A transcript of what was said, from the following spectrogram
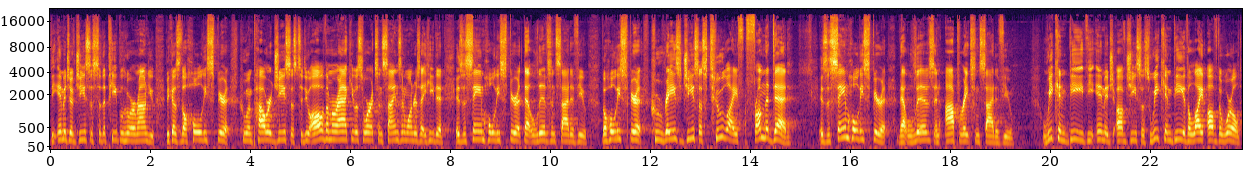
the image of Jesus to the people who are around you, because the Holy Spirit, who empowered Jesus to do all of the miraculous works and signs and wonders that he did, is the same Holy Spirit that lives inside of you. The Holy Spirit who raised Jesus to life from the dead is the same Holy Spirit that lives and operates inside of you we can be the image of Jesus. We can be the light of the world,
